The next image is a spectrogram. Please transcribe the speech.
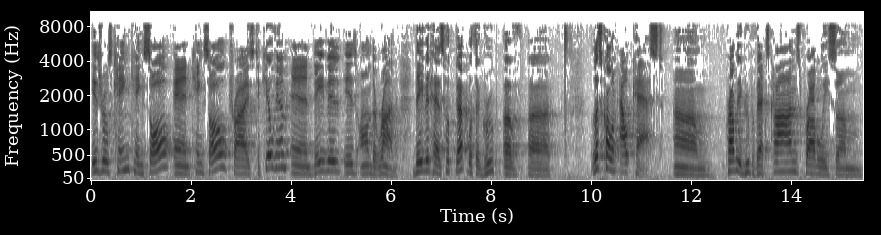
Israel's king, King Saul, and King Saul tries to kill him, and David is on the run. David has hooked up with a group of uh, let's call them outcast. Um, probably a group of ex cons, probably some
